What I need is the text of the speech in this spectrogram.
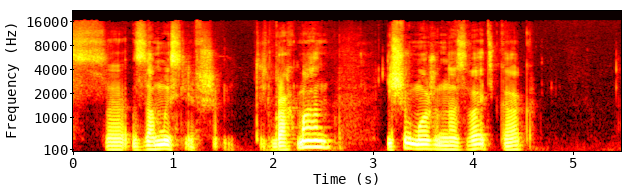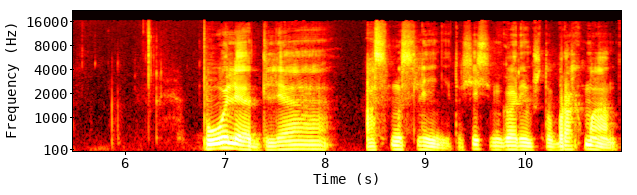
с замыслившим. То есть брахман еще можно назвать как поле для осмыслений. То есть если мы говорим, что брахман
